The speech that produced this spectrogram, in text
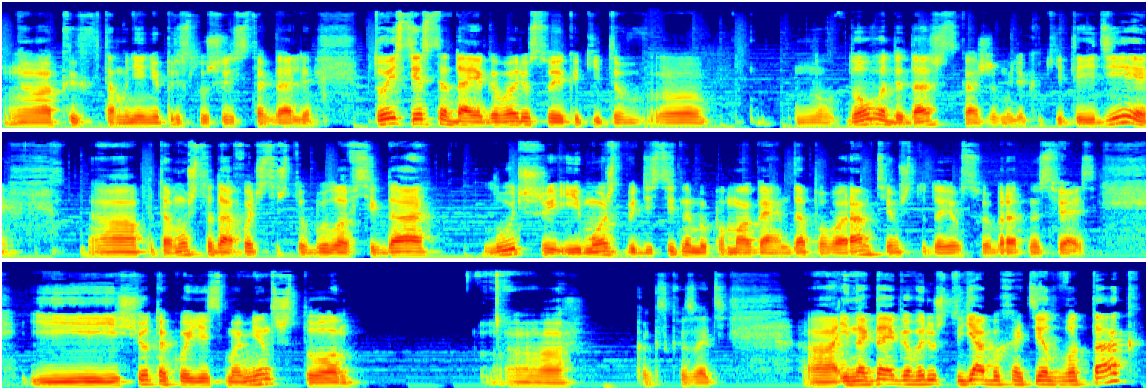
Э, к их там мнению прислушались и так далее. То, естественно, да, я говорю свои какие-то э, ну, доводы, да, скажем, или какие-то идеи, э, потому что, да, хочется, чтобы было всегда лучше, и, может быть, действительно мы помогаем, да, поварам тем, что даем свою обратную связь. И еще такой есть момент, что, как сказать, а, иногда я говорю, что я бы хотел вот так,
